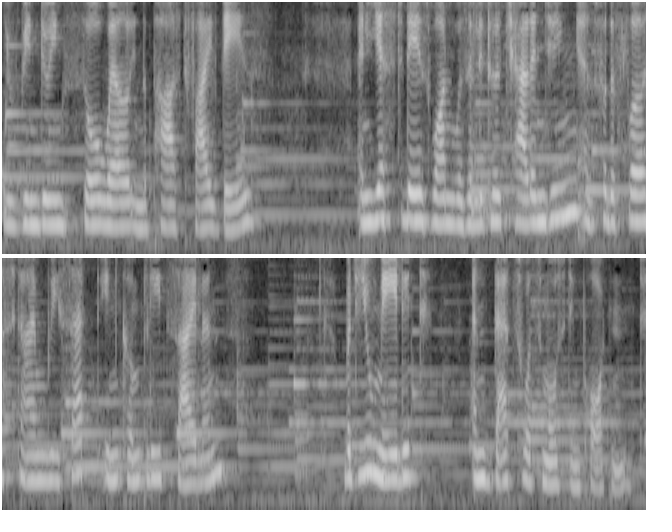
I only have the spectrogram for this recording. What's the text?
You've been doing so well in the past five days. And yesterday's one was a little challenging, as for the first time we sat in complete silence. But you made it and that's what's most important.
